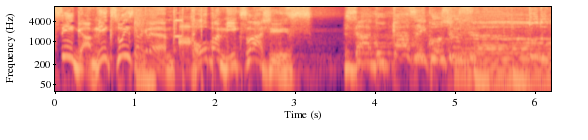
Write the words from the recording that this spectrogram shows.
Siga a Mix no Instagram, arroba Mix Lages. Zago Casa e Construção. Tudo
